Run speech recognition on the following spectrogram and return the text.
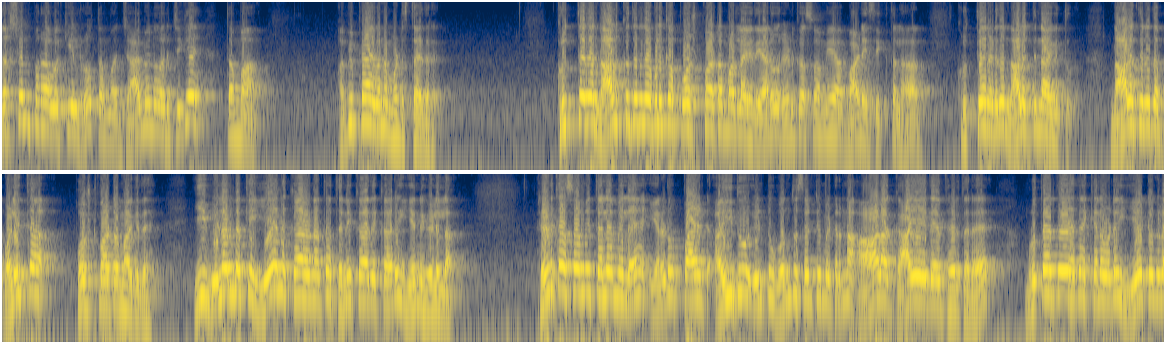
ದರ್ಶನ್ ಪರ ವಕೀಲರು ತಮ್ಮ ಜಾಮೀನು ಅರ್ಜಿಗೆ ತಮ್ಮ ಅಭಿಪ್ರಾಯವನ್ನು ಮಂಡಿಸ್ತಾ ಇದ್ದಾರೆ ಕೃತ್ಯದ ನಾಲ್ಕು ದಿನದ ಬಳಿಕ ಪೋಸ್ಟ್ ಮಾರ್ಟಮ್ ಮಾಡಲಾಗಿದೆ. ಯಾರು? ರೇಣುಕಾಸ್ವಾಮಿಯ ಬಾಡಿ ಸಿಕ್ತಲ್ಲ? ಕೃತ್ಯ ನಡೆದು ನಾಲ್ಕು ದಿನ ಆಗಿತ್ತು. ನಾಲ್ಕು ದಿನದ ಬಳಿಕ ಪೋಸ್ಟ್ ಮಾರ್ಟಮ್ ಆಗಿದೆ. ಈ ವಿಳಂಬಕ್ಕೆ ಏನು ಕಾರಣ ಅಂತ ತನಿಖಾಧಿಕಾರಿ ಏನು ಹೇಳಿಲ್ಲ. ರೇಣುಕಾಸ್ವಾಮಿ ತಲೆ ಮೇಲೆ ಎರಡು ಪಾಯಿಂಟ್ ಐದು ಇಂಟು ಒಂದು ಸೆಂಟಿಮೀಟರ್ನ ಆಳ ಗಾಯ ಇದೆ ಅಂತ ಹೇಳ್ತಾರೆ. ಮೃತದೇಹದ ಕೆಲವೆಡೆ ಏಟುಗಳ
